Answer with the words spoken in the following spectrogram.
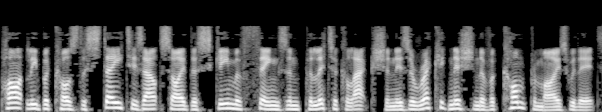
partly because the state is outside the scheme of things and political action is a recognition of a compromise with it,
